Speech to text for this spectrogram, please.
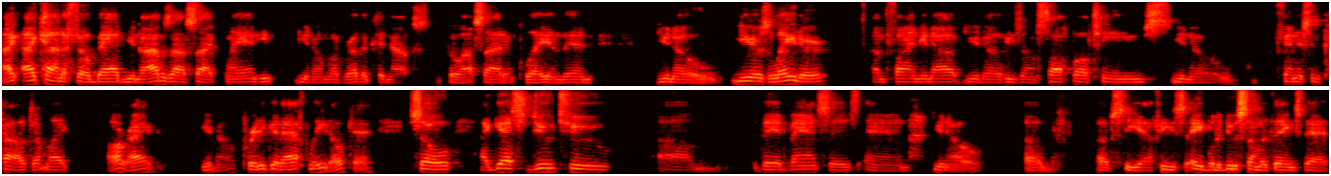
i i kind of felt bad you know i was outside playing. He you know my brother could not go outside and play. And then you know years later i'm finding out you know he's on softball teams you know finishing college. I'm like all right you know pretty good athlete okay. So i guess due to um, the advances and you know of of CF. He's able to do some of the things that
